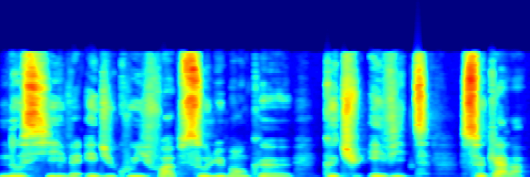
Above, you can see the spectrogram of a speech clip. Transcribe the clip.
nocives et du coup il faut absolument que, que tu évites ce cas-là.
